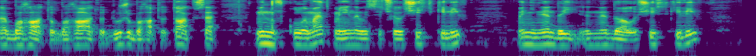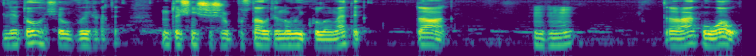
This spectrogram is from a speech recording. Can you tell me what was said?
Е, Багато, багато, дуже багато. Так, все. Мінус кулемет, мені не вистачило 6 кілів. Мені не, не дало 6 кілів для того, щоб виграти. Ну, точніше, щоб поставити новий кулеметик. Так. Угу. Так, вау.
